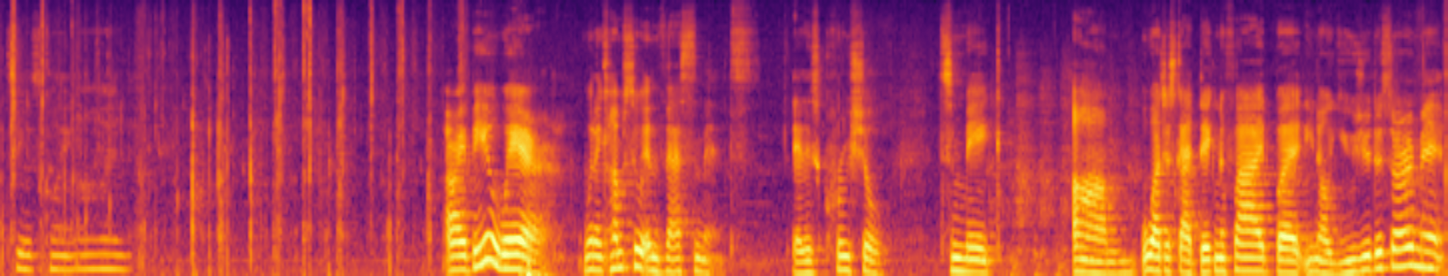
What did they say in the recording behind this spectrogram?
Let's see what's going on. All right, be aware when it comes to investments, it is crucial to make um oh I just got dignified, but you know, use your discernment.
